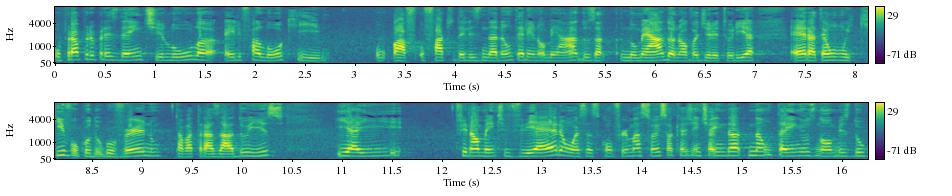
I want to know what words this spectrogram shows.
o próprio presidente Lula, ele falou que o, a, o fato deles ainda não terem nomeados, a, nomeado a nova diretoria era até um equívoco do governo, estava atrasado isso. E aí finalmente vieram essas confirmações, só que a gente ainda não tem os nomes do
